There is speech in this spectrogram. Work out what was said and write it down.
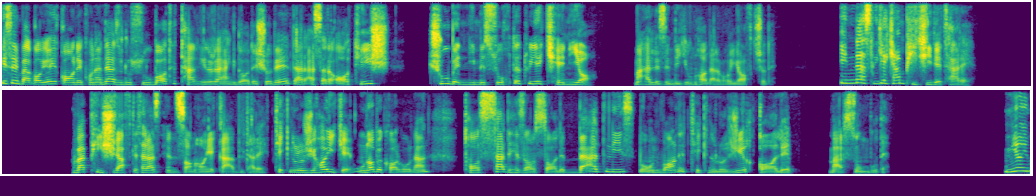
یه سری بقایای قانع کننده از رسوبات تغییر رنگ داده شده در اثر آتیش چوب نیمه سوخته توی کنیا محل زندگی اونها در واقع یافت شده. این نسل یکم پیچیده تره و پیشرفته تر از انسانهای قبل تره تکنولوژی هایی که اونا به کار بردن تا صد هزار سال بعد نیز به عنوان تکنولوژی غالب مرسوم بوده. میایم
